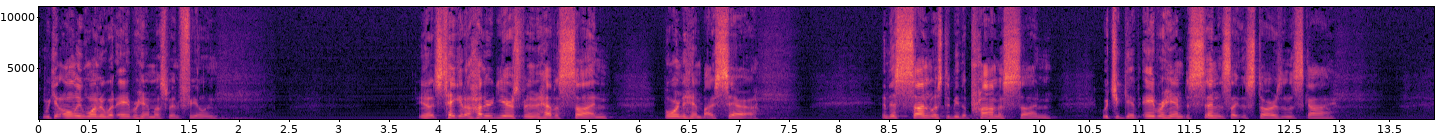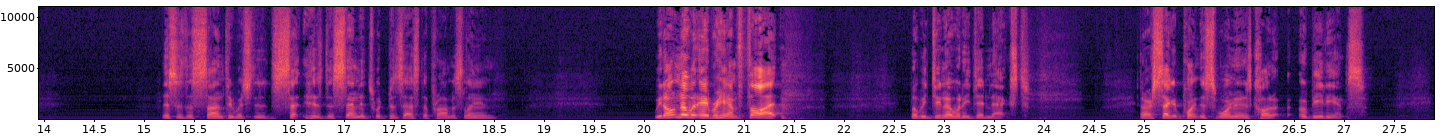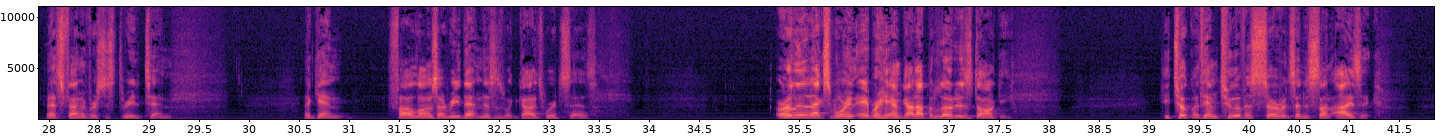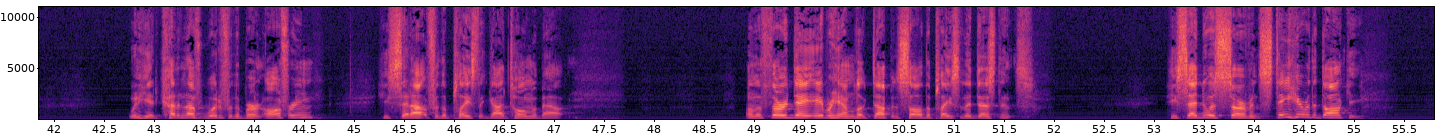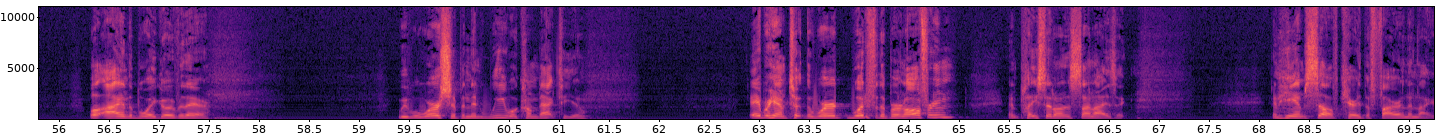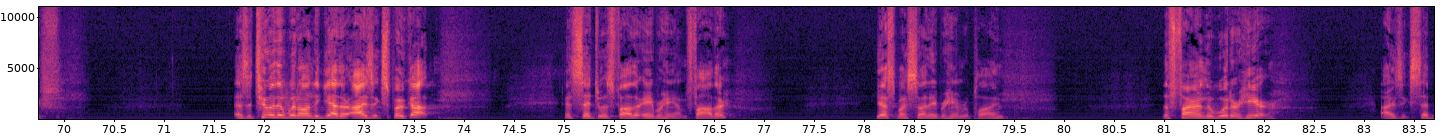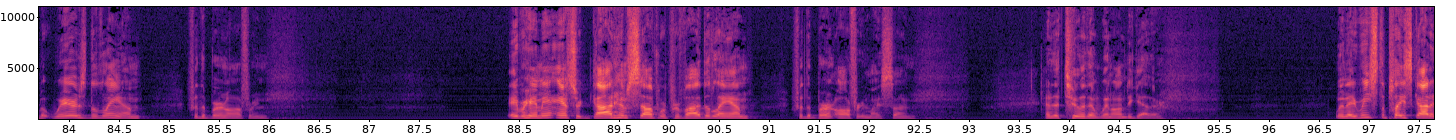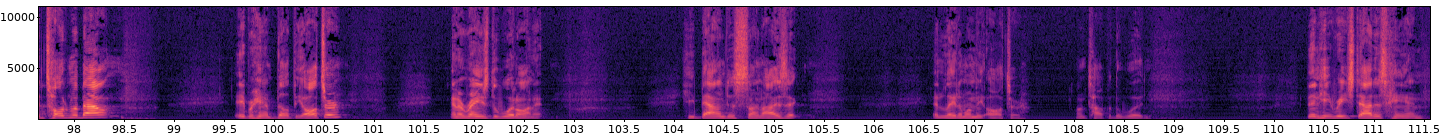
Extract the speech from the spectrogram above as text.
We can only wonder what Abraham must have been feeling. You know, it's taken 100 years for him to have a son born to him by Sarah. And this son was to be the promised son, which would give Abraham descendants like the stars in the sky. This is the son through which his descendants would possess the promised land. We don't know what Abraham thought but we do know what he did next. And our second point this morning is called obedience. That's found in verses 3 to 10. Again, follow along as I read that, and this is what God's word says. Early the next morning, Abraham got up and loaded his donkey. He took with him two of his servants and his son Isaac. When he had cut enough wood for the burnt offering, he set out for the place that God told him about. On the third day, Abraham looked up and saw the place in the distance. He said to his servant, Stay here with the donkey while I and the boy go over there. We will worship, and then we will come back to you. Abraham took the wood for the burnt offering and placed it on his son Isaac. and he himself carried the fire and the knife. As the two of them went on together, Isaac spoke up and said to his father Abraham, Father? Yes, my son, Abraham replied. The fire and the wood are here. Isaac said, But where is the lamb for the burnt offering? Abraham answered, God himself will provide the lamb for the burnt offering, my son. And the two of them went on together. When they reached the place God had told him about, Abraham built the altar and arranged the wood on it. He bound his son Isaac and laid him on the altar on top of the wood. Then he reached out his hand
